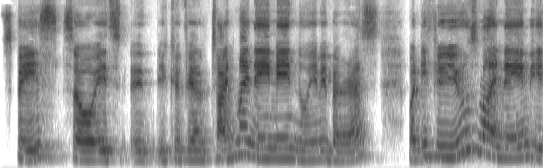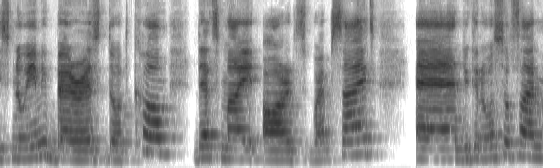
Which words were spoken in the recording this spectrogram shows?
space. So it's it, you can type my name in noemi beres. But if you use my name it's noemiberes.com that's my arts website. And you can also find,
